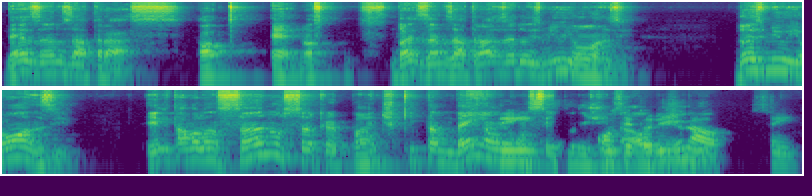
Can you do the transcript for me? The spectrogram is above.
10 anos atrás. Ó, é, nós, dois anos atrás é 2011. 2011, ele estava lançando o Sucker Punch, que também é um sim, conceito original. Conceito original, dele. sim.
